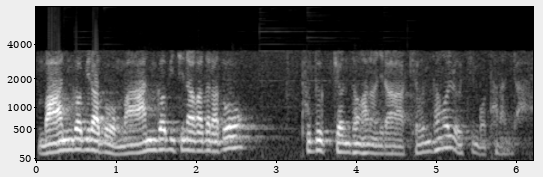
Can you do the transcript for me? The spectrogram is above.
만겁이라도 만겁이 지나가더라도 부득 견성하나니라 견성을 얻지 못하나니라.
